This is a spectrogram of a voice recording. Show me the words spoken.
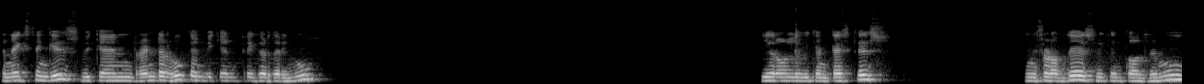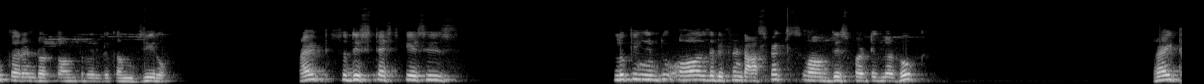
the next thing is we can render hook and we can trigger the remove. Here only we can test this. Instead of this we can call remove current dot counter will become zero. Right? So this test case is looking into all the different aspects of this particular hook right?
